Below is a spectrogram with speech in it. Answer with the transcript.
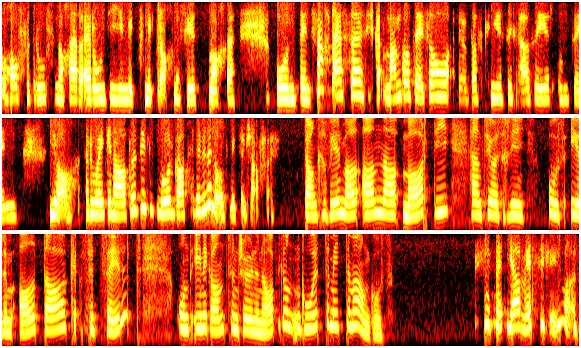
hoffe darauf, nachher eine Runde mit, mit trockenen Füßen zu machen. Und dann das Nachtessen, es ist gerade Mango-Saison, äh, das genieße ich auch sehr. Und dann, ja, einen ruhigen Abend, bis morgen geht es wieder los mit dem Arbeiten. Danke vielmals. Anna Marti, haben Sie uns ein bisschen aus Ihrem Alltag erzählt und Ihnen ganz einen schönen Abend und einen guten mit den Mangos. ja, merci vielmals.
